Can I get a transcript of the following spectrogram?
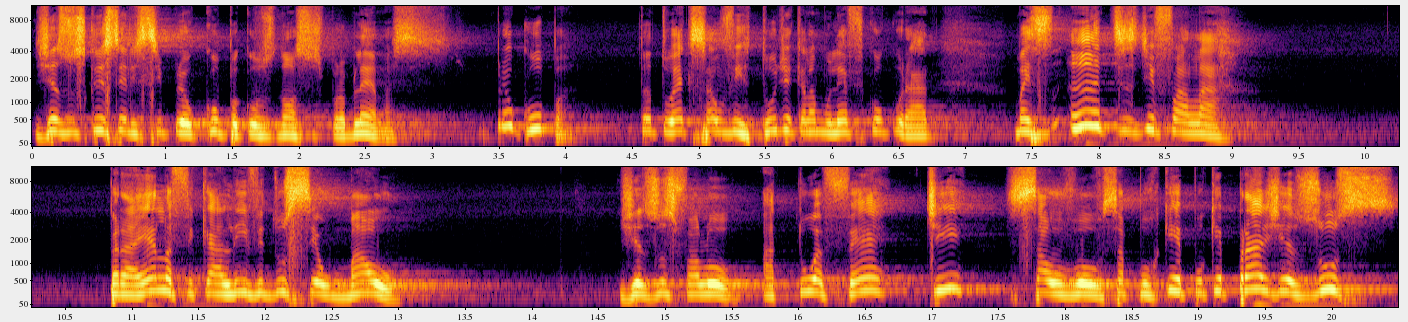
Jesus Cristo ele se preocupa com os nossos problemas? Preocupa. Tanto é que saiu virtude aquela mulher ficou curada. Mas antes de falar, para ela ficar livre do seu mal, Jesus falou: A tua fé te salvou. Sabe por quê? Porque para Jesus,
